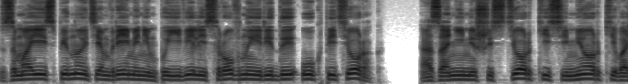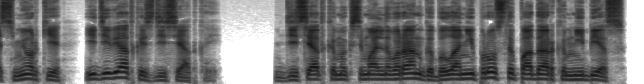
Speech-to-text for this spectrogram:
За моей спиной тем временем появились ровные ряды ук-пятерок, а за ними шестерки, семерки, восьмерки и девятка с десяткой. Десятка максимального ранга была не просто подарком небес,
